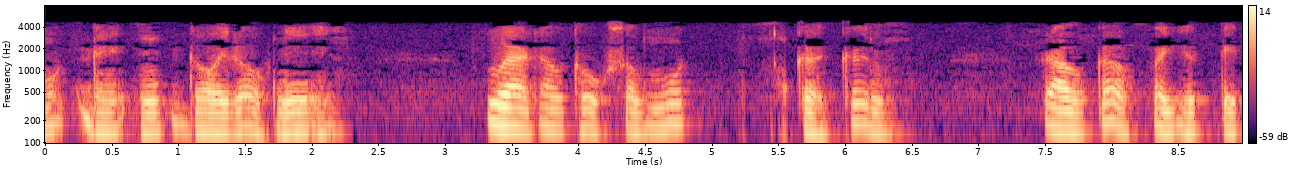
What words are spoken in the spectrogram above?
มุติในโดยโลกนี้ เมื่อเราถูกสมมุติเกิดขึ้น เราก็ไปยึดติด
